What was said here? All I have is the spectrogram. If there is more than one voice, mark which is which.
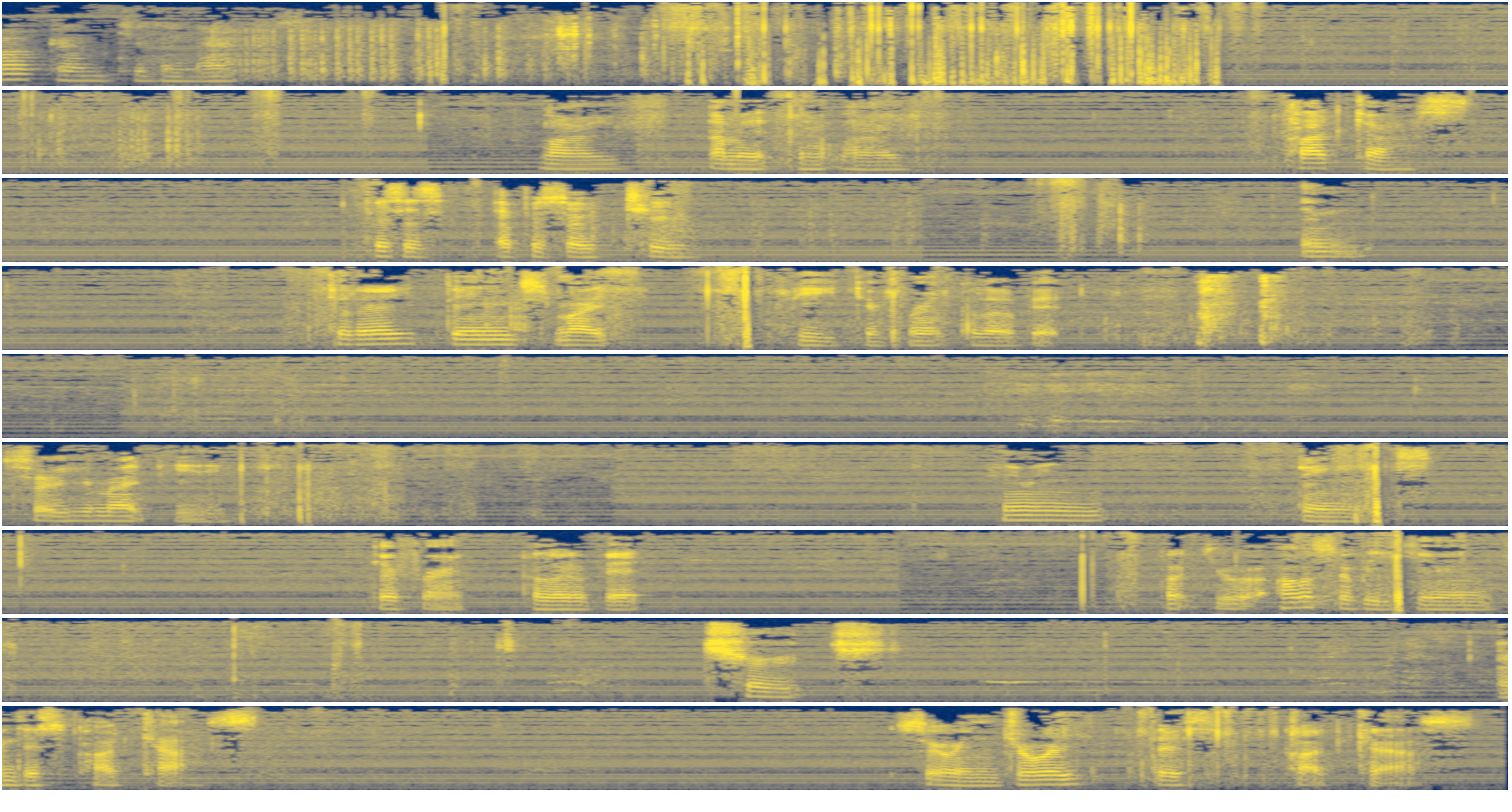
Speaker 1: Welcome to the next. Live, I mean, not live. Podcast. This is episode two. And today things might be different a little bit. So you might be hearing things different a little bit. But you will also be hearing ch- church in this podcast. So enjoy this podcast.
